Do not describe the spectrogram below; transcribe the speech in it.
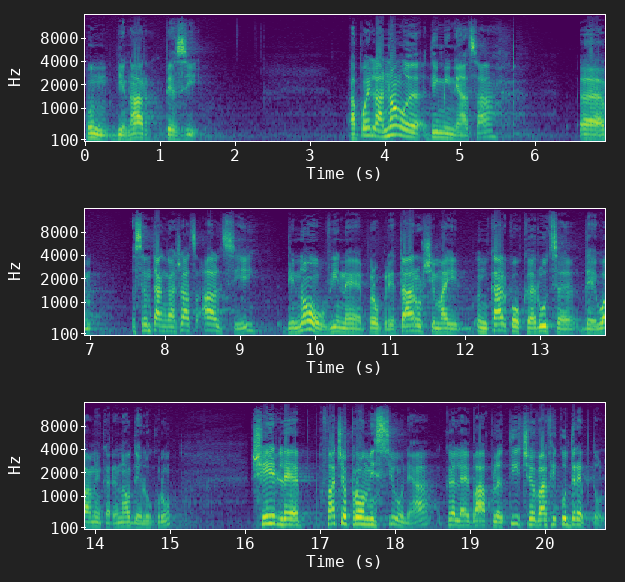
un dinar pe zi. Apoi, la 9 dimineața, uh, sunt angajați alții, din nou vine proprietarul și mai încarcă o căruță de oameni care n-au de lucru și le face promisiunea că le va plăti ce va fi cu dreptul.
